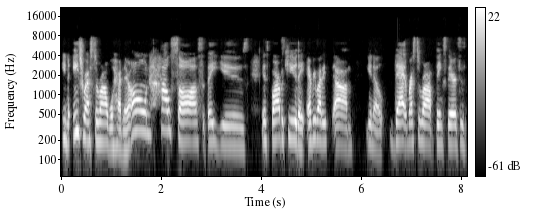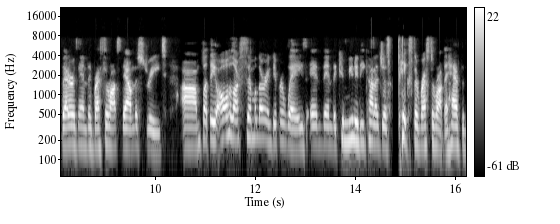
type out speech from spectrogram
You know, each restaurant will have their own house sauce that they use. It's barbecue. They everybody um you know that restaurant thinks theirs is better than the restaurants down the street. Um, but they all are similar in different ways. And then the community kind of just picks the restaurant that has the,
